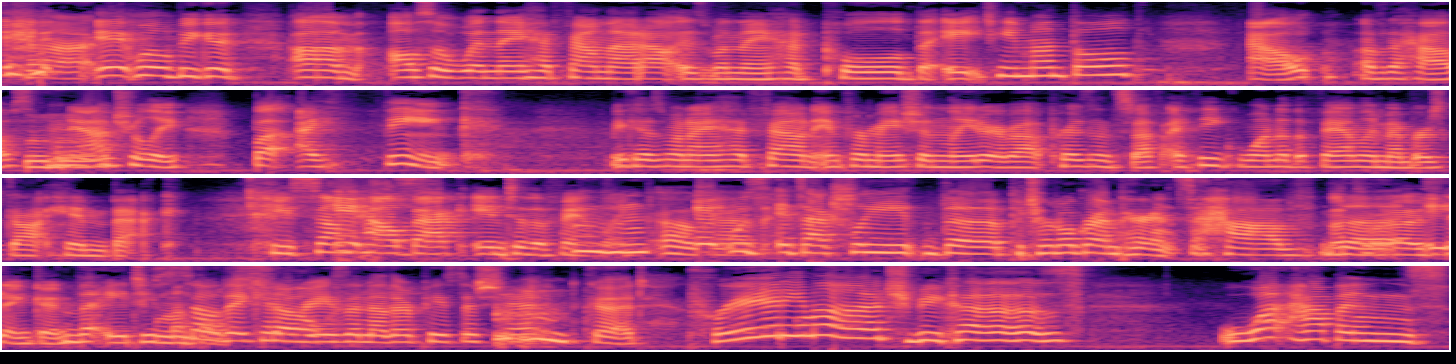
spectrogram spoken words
It, it will be good. Um, also, when they had found that out is when they had pulled the 18 month old out of the house naturally. But I think because when I had found information later about prison stuff, I think one of the family members got him back. He's somehow It's- back into the family. Mm-hmm. Oh, It God. was. It's actually the paternal grandparents have That's the what I was eight- thinking. The eighteen month so they can raise another piece of shit. Good. pretty much because what happens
